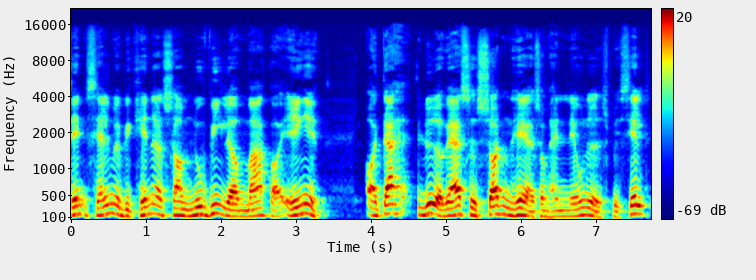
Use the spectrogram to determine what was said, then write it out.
den salme, vi kender som Nu hviler mark og enge. Og der lyder verset sådan her, som han nævnede specielt.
